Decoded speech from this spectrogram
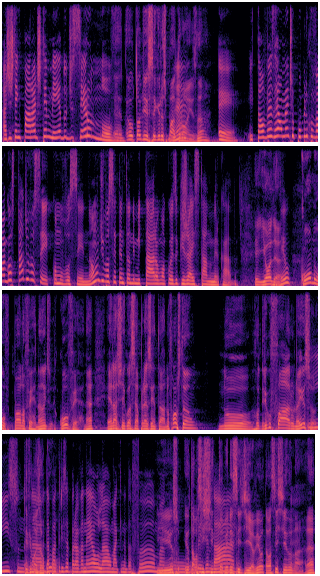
a gente tem que parar de ter medo de ser o novo. É, é o tal de seguir os padrões, né? né? É. E talvez realmente o público vá gostar de você como você, não de você tentando imitar alguma coisa que já está no mercado. E, e olha, Entendeu? como Paula Fernandes, cover, né? Ela chegou a se apresentar no Faustão, no Rodrigo Faro, não é isso? Isso, Teve na, mais algum? da Patrícia Bravanel lá, o Máquina da Fama. Isso, eu estava assistindo também nesse dia, viu? Eu estava assistindo é. lá, né?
